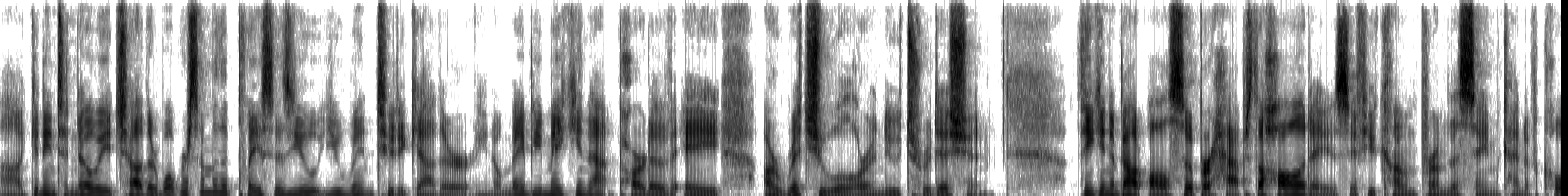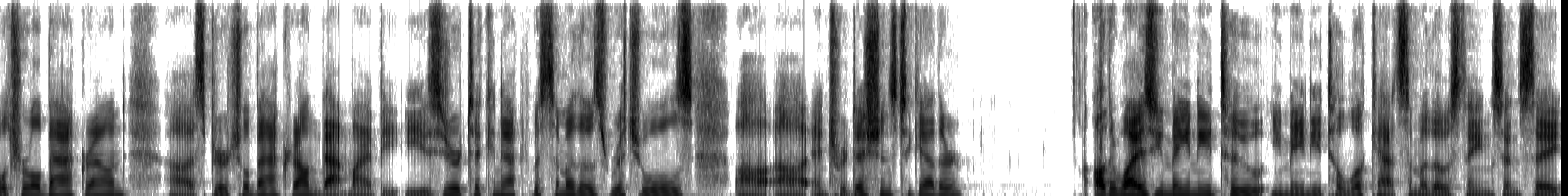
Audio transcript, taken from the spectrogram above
uh, getting to know each other. What were some of the places you you went to together? You know, maybe making that part of a a ritual or a new tradition thinking about also perhaps the holidays. If you come from the same kind of cultural background, uh, spiritual background, that might be easier to connect with some of those rituals uh, uh, and traditions together. Otherwise, you may need to you may need to look at some of those things and say,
